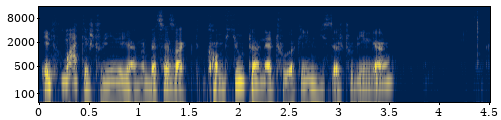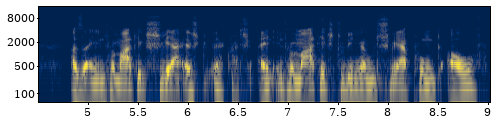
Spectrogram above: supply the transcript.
Informatikstudien gegangen. Besser gesagt, Computer Networking hieß der Studiengang. Also ein Informatik schwer, äh, äh, Quatsch, ein Informatikstudiengang mit Schwerpunkt auf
